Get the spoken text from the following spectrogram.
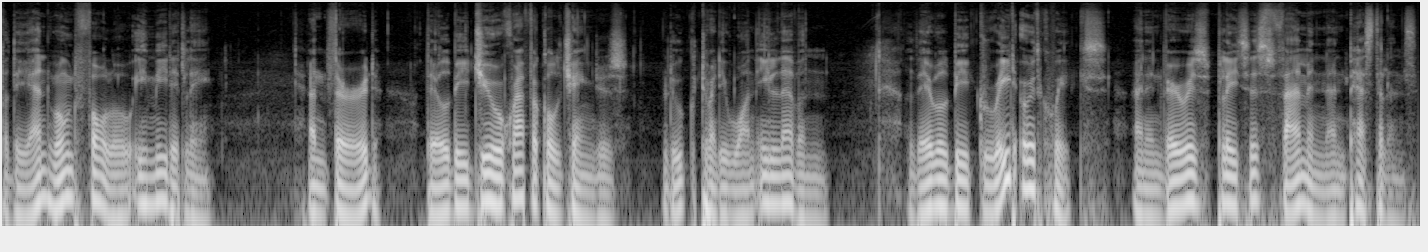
but the end won't follow immediately. And third, there will be geographical changes. Luke 21:11. There will be great earthquakes, and in various places famine and pestilence,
